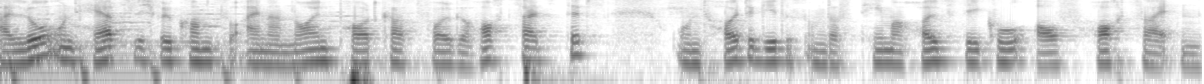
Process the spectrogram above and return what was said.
Hallo und herzlich willkommen zu einer neuen Podcast-Folge Hochzeitstipps. Und heute geht es um das Thema Holzdeko auf Hochzeiten.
